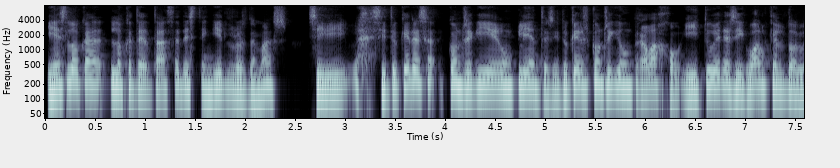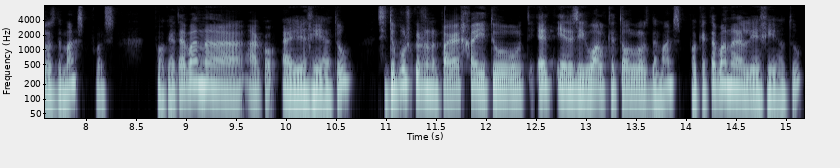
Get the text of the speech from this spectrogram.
Y es lo que, lo que te hace distinguir de los demás. Si, si tú quieres conseguir un cliente, si tú quieres conseguir un trabajo y tú eres igual que los demás, pues ¿por qué te van a, a elegir a tú? Si tú buscas una pareja y tú e, eres igual que todos los demás, ¿por qué te van a elegir a tú?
